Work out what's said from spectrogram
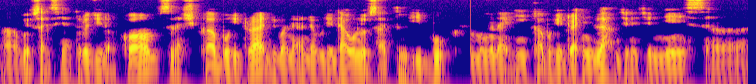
uh, website sihatology.com slash karbohidrat di mana anda boleh download satu ebook mengenai karbohidrat inilah jenis-jenis uh,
